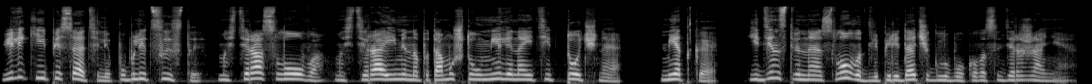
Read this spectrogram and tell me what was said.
Великие писатели, публицисты, мастера слова, мастера именно потому, что умели найти точное, меткое, единственное слово для передачи глубокого содержания.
